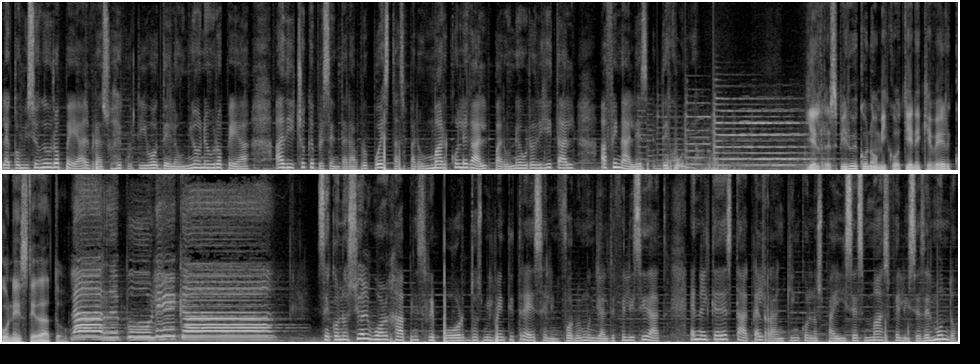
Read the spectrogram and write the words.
La Comisión Europea, el brazo ejecutivo de la Unión Europea, ha dicho que presentará propuestas para un marco legal para un euro digital a finales de junio. Y el respiro económico tiene que ver con este dato. La Se conoció el World Happiness Report 2023, el informe mundial de felicidad, en el que destaca el ranking con los países más felices del mundo,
